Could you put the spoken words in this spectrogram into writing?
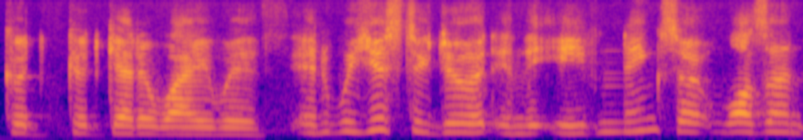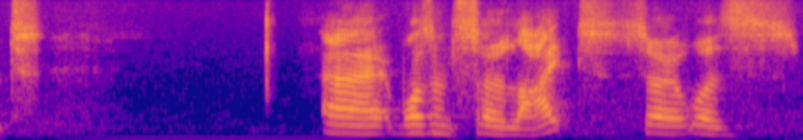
could could get away with, and we used to do it in the evening, so it wasn't uh, it wasn't so light, so it was a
